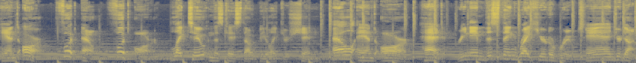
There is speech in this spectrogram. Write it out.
hand R, foot L, foot R, leg 2, in this case that would be like your shin, L and R, head. Rename this thing right here to root, and you're done.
